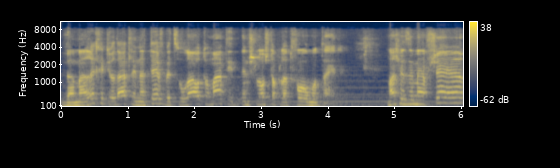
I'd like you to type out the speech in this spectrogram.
והמערכת יודעת לנתב בצורה אוטומטית בין שלושת הפלטפורמות האלה. מה שזה מאפשר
